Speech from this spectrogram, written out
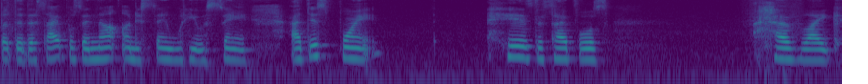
But the disciples did not understand what he was saying. At this point, his disciples have like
